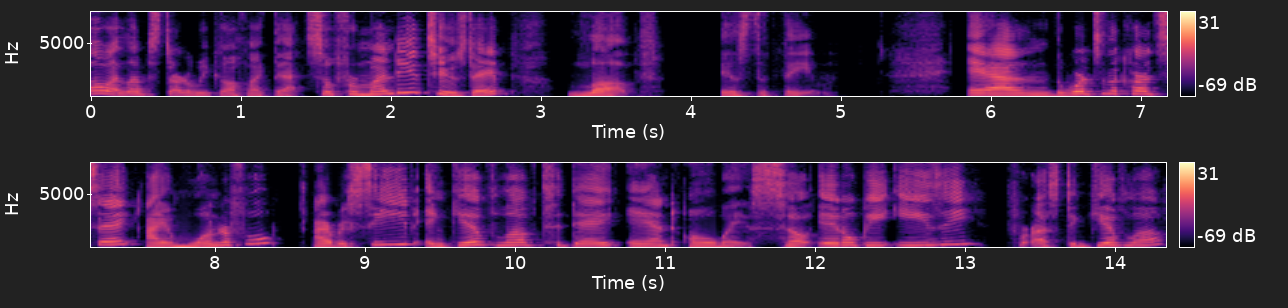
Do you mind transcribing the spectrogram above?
Oh, I love to start a week off like that. So for Monday and Tuesday, love is the theme. And the words on the card say, I am wonderful. I receive and give love today and always. So it'll be easy for us to give love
